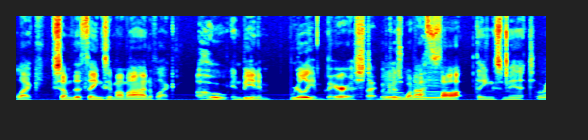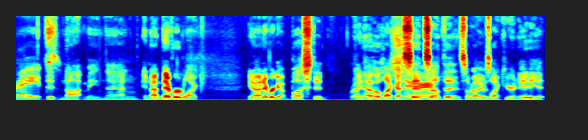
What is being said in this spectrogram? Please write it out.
like some of the things in my mind of like, oh, and being em- really embarrassed Right. because what I mm-hmm. thought things meant Right. did not mean that. Mm-hmm. And I never like, you know, I never got busted. Right. You know, like I said something and somebody Right. was like, "You're an idiot."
